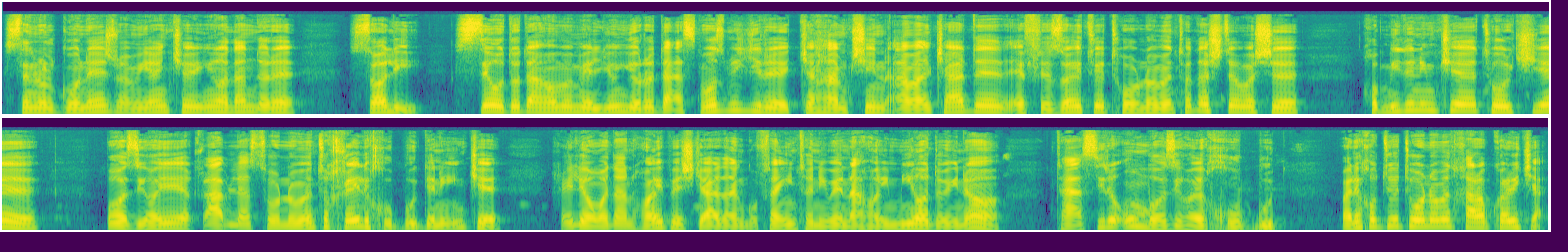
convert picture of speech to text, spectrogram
سنول گونج و میگن که این آدم داره سالی سه و دو دهم میلیون یورو دستمزد می‌گیره که همچین عملکرد افرزایی توی تورنمنت ها داشته باشه. خب می‌دونیم که ترکیه بازی های قبل از تورنمنت خیلی خوب بود. یعنی اینکه خیلی آمدن hype ش کردن گفتن این تا نیمه نهایی میاد و اینا تاثیر اون بازی های خوب بود. ولی خب توی تورنمنت خرابکاری کرد.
